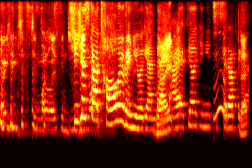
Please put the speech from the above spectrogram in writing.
or you just didn't want to listen. to She just anymore. got taller than you again, Ben. Right? I feel like you need to sit up again.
